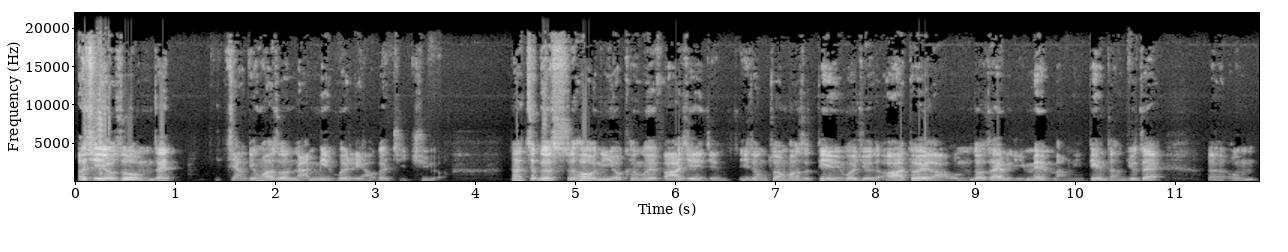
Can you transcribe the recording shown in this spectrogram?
而且有时候我们在讲电话的时候难免会聊个几句哦。那这个时候你有可能会发现一件一种状况是，店员会觉得啊，对了，我们都在里面忙，你店长就在呃，我们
